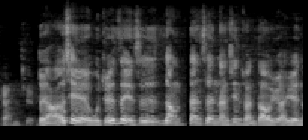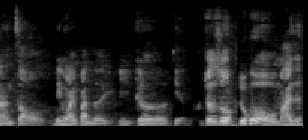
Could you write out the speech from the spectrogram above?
感觉。对啊，而且我觉得这也是让单身男性传道越来越难找另外一半的一个点。就是说，如果我们还是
